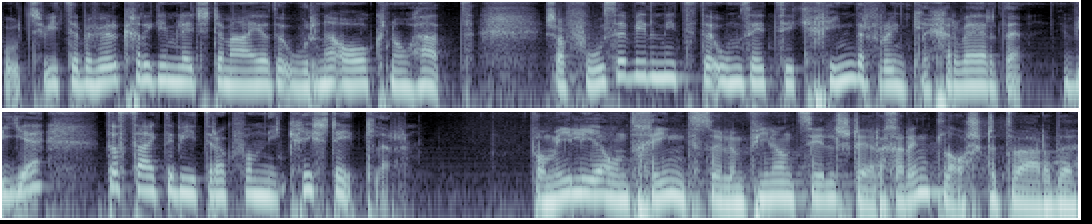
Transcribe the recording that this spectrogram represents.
wo die Schweizer Bevölkerung im letzten Mai an der Urne angenommen hat. Schaffhausen will mit der Umsetzung kinderfreundlicher werden. Wie? Das zeigt der Beitrag von Niki Stettler. Familie und Kind sollen finanziell stärker entlastet werden.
